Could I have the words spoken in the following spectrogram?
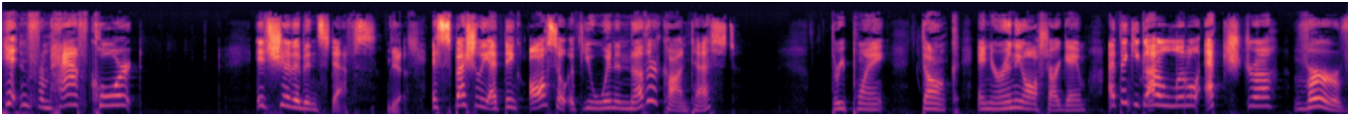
hitting from half court. It should have been Steph's. yes, Especially, I think, also if you win another contest, three point dunk, and you're in the All Star game, I think you got a little extra verve.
